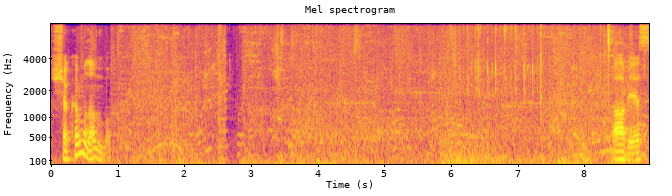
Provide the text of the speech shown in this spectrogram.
Şaka mı lan bu? Abi es.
